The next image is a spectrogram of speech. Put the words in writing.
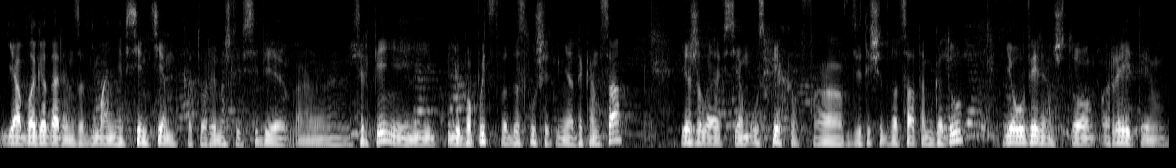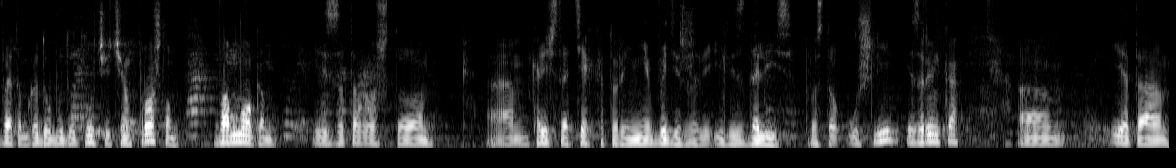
я благодарен за внимание всем тем, которые нашли в себе а, терпение и любопытство дослушать меня до конца. Я желаю всем успехов а, в 2020 году. Я уверен, что рейты в этом году будут лучше, чем в прошлом. Во многом из-за того, что количество тех, которые не выдержали или сдались, просто ушли из рынка. И это,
